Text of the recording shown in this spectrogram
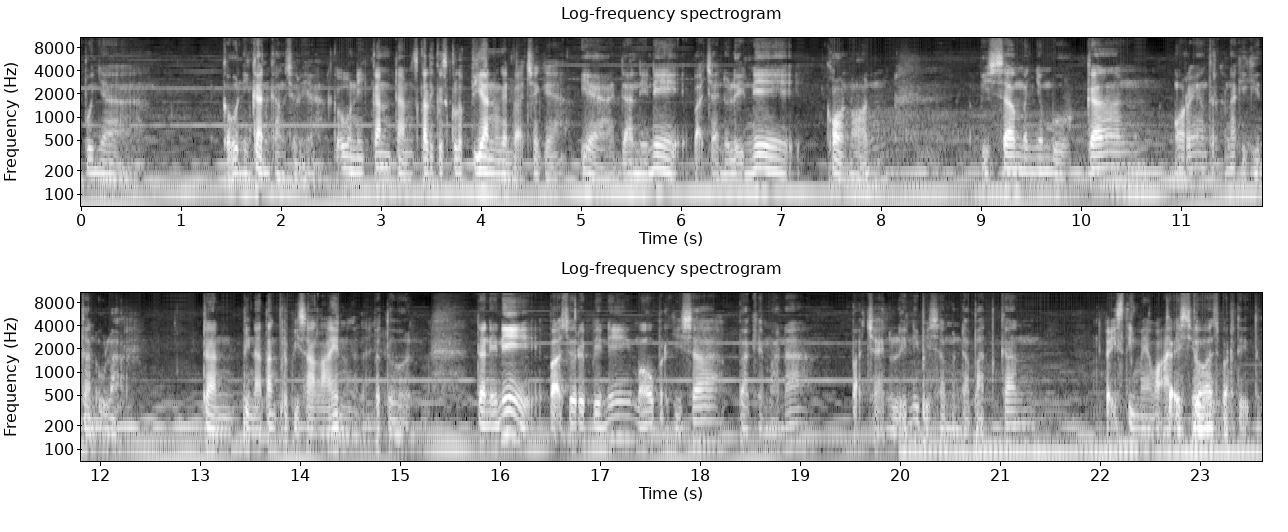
punya keunikan Kang Surya Keunikan dan sekaligus kelebihan mungkin Pak Jack ya. Ya, dan ini Pak Jainul ini konon bisa menyembuhkan orang yang terkena gigitan ular. Dan binatang berbisa lain katanya. Betul. Dan ini Pak Surip ini mau berkisah bagaimana Pak Jainul ini bisa mendapatkan Keistimewaan keistimewaan itu. seperti itu.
